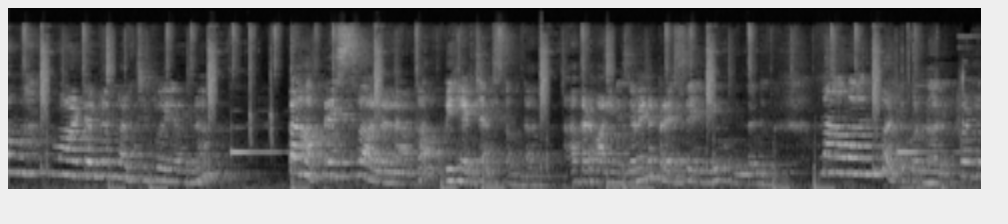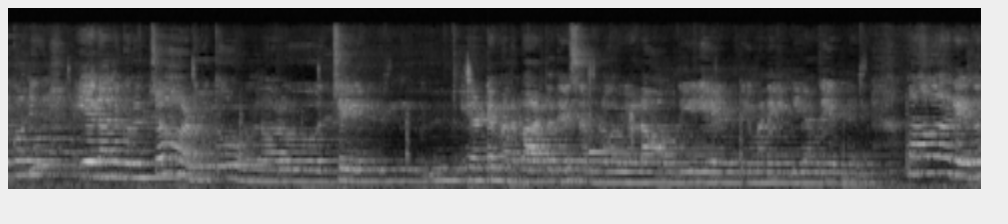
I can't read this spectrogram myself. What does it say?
అమ్మ, మాటల్లో మర్చిపోయాను. ప్రెస్ వాళ్ళలాగా బిహేవ్ చేస్తుంటారు. అక్కడ వాళ్ళు నిజమైన ప్రెస్ ఏంటి ఉండదు. మా వాళ్ళు పట్టుకున్నారు. పట్టుకొని ఏ దాని గురించో అడుగుతూ ఉన్నారు. అంటే మన భారతదేశంలో ఎలా ఉంది ఏంటి మన ఇండియాది ఏంటి అని. మా వారు ఏదో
